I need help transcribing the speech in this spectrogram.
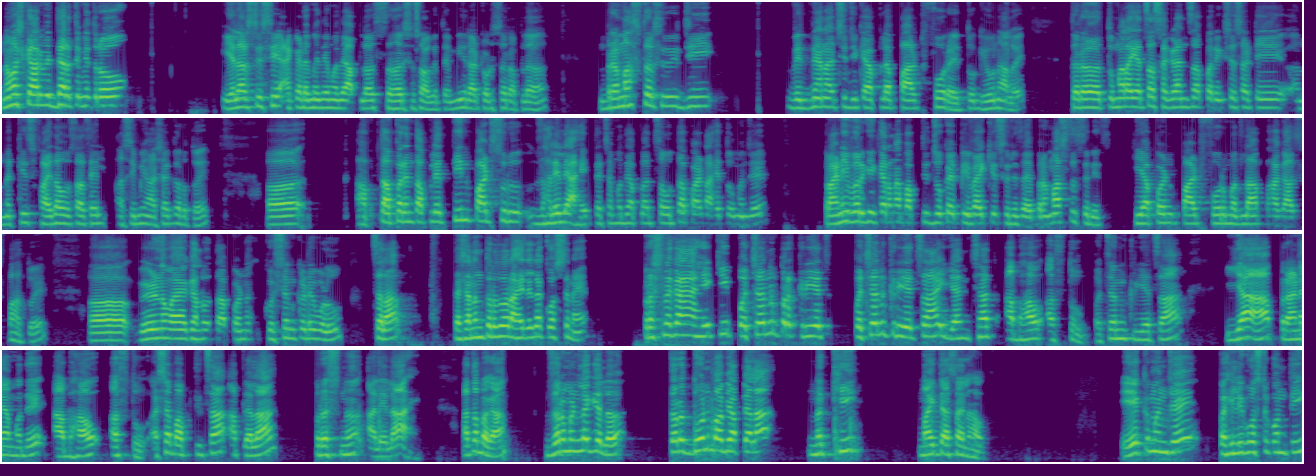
नमस्कार विद्यार्थी मित्रो. एल आर सी सी अकॅडमीमध्ये आपलं सहर्ष स्वागत आहे. मी राठोड सर आपलं ब्रह्मास्त्र जी विज्ञानाची जी काय आपला पार्ट फोर आहे तो घेऊन आलोय. तर तुम्हाला याचा सगळ्यांचा परीक्षेसाठी नक्कीच फायदा होत असेल अशी मी आशा करतोय. आतापर्यंत आपले तीन पार्ट सुरू झालेले आहेत. त्याच्यामध्ये आपला चौथा पार्ट आहे तो म्हणजे प्राणी वर्गीकरणाबाबतीत जो काही पीवाय क्यू सिरीज आहे ब्रह्मास्त्र सिरीज ही आपण पार्ट फोर मधला भाग आज पाहतोय. वेळ न वाया घालवता आपण क्वेश्चनकडे वळू. चला त्याच्यानंतर जो राहिलेला क्वेश्चन आहे प्रश्न काय आहे की पचन प्रक्रिये पचन क्रियेचा यांच्यात अभाव असतो. पचन क्रियेचा या प्राण्यामध्ये अभाव असतो. अशा बाबतीचा आपल्याला प्रश्न आलेला आहे. आता बघा जर म्हणलं गेलं तर दोन बाबी आपल्याला नक्की माहिती असायला हवं. एक म्हणजे पहिली गोष्ट कोणती?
